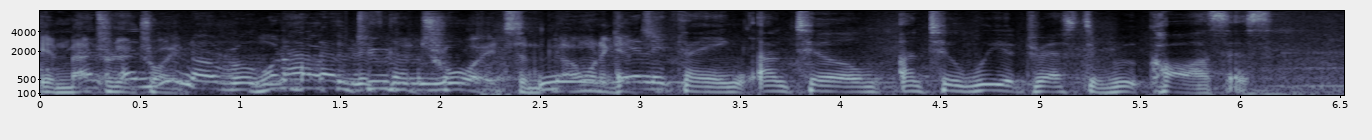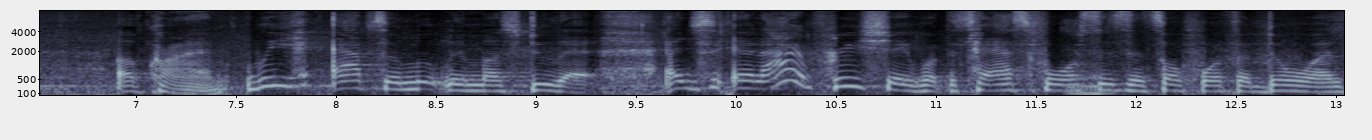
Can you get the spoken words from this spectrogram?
in Metro And- and Detroit. you know, Roop, what about the of it is two Detroits? Mean, And I want to get to, anything until until we address the root causes of crime. We absolutely must do that. And, and I appreciate what the task forces and so forth are doing,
